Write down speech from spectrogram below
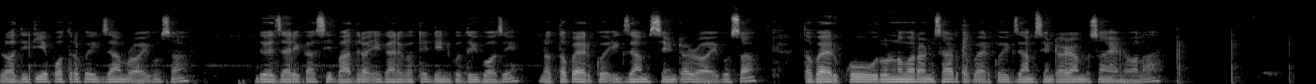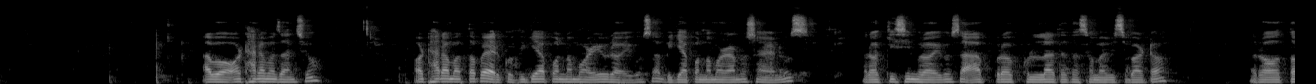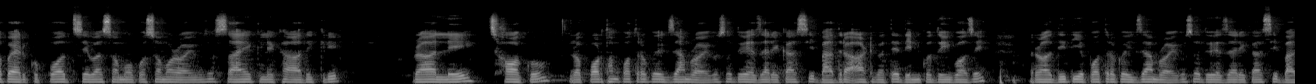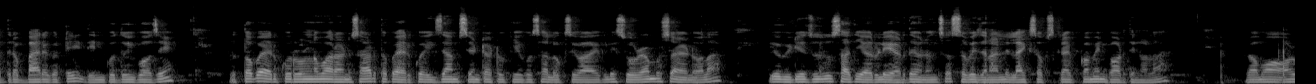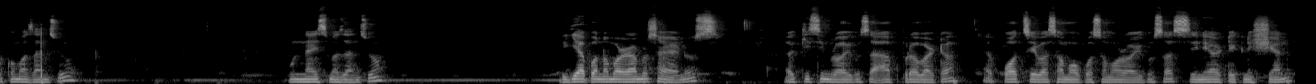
र द्वितीय पत्रको इक्जाम रहेको छ दुई हजार एकासी भाद्र एघार गते दिनको दुई बजे र तपाईँहरूको इक्जाम सेन्टर रहेको छ। तपाईँहरूको रोल नम्बर अनुसार तपाईँहरूको इक्जाम सेन्टर राम्रोसँग हेर्नु होला। अब अठारमा जान्छु। अठारमा तपाईँहरूको विज्ञापन नम्बर यो रहेको छ विज्ञापन नम्बर राम्रोसँग हेर्नुहोस्। र किसिम रहेको छ आप र खुल्ला तथा समावेशीबाट। र तपाईँहरूको पद सेवा समूह उपसमूह रहेको छ सहायक लेखा अधिकृत प्राले छको र प्रथम पत्रको इक्जाम रहेको छ दुई हजार एकासी भाद्र आठ गते दिनको दुई बजे र द्वितीय पत्रको इक्जाम रहेको छ दुई हजार एकासी भाद्र बाह्र गते दिनको दुई बजे। र तपाईँहरूको रोल नम्बर अनुसार तपाईँहरूको इक्जाम सेन्टर तोकिएको छ लोकसेवा आयोगले सो राम्रोसँग हेर्नु होला यो भिडियो जो जो साथीहरूले हेर्दै हुनुहुन्छ सबैजनाले लाइक सब्सक्राइब कमेन्ट गरिदिनु होला र म अर्कोमा जान्छु। उन्नाइसमा जान्छु। विज्ञापन नम्बर राम्रोसँग हेर्नुहोस्। किसिम रहेको छ आप्रबाट। पद सेवा समूह रहेको छ। Senior technician.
